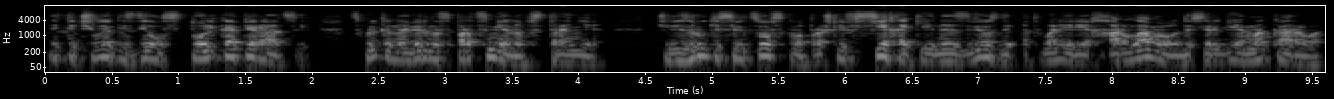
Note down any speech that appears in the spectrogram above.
Этот человек сделал столько операций, сколько, наверное, спортсменов в стране. Через руки Сельцовского прошли все хоккейные звезды от Валерия Харламова до Сергея Макарова.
